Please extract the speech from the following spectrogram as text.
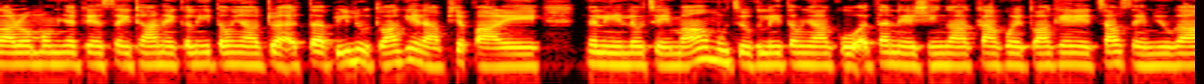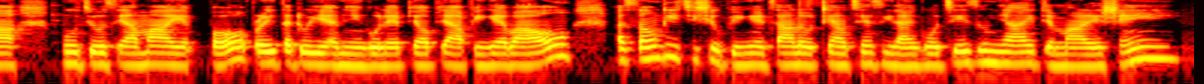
ကတော့မုံမြတ်တဲ့စိတ်ထားနဲ့ကလေး၃ယောက်အတွက်အသက်ပြီးလို့သွားခဲ့တာဖြစ်ပါတယ်။ငလင်းလုံချိန်မှာမူဂျိုကလေး၃ယောက်ကိုအသက်နဲ့ရှင်ကကာကွယ်သွားခဲ့တဲ့ကြောက်စင်မျိုးကမူဂျိုဆီယာမရဲ့ပေါ်ပရိသတ်တို့ရဲ့အမြင်ကိုလည်းပြောပြပေးခဲ့ပါဦး။အဆုံးထိကြည့်ရှုပေးခဲ့ကြလို့တယောက်ချင်းစီတိုင်းကိုကျေးဇူးများတင်ပါတယ်ရှင်။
